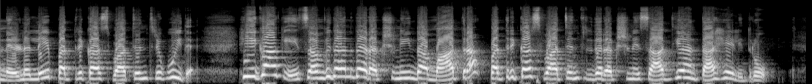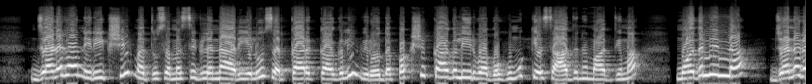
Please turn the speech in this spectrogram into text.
ನೆರಳಲ್ಲೇ ಪತ್ರಿಕಾ ಸ್ವಾತಂತ್ರ್ಯವೂ ಇದೆ. ಹೀಗಾಗಿ ಸಂವಿಧಾನದ ರಕ್ಷಣೆಯಿಂದ ಮಾತ್ರ ಪತ್ರಿಕಾ ಸ್ವಾತಂತ್ರ್ಯದ ರಕ್ಷಣೆ ಸಾಧ್ಯ ಅಂತ ಹೇಳಿದ್ರು. ಜನರ ನಿರೀಕ್ಷೆ ಮತ್ತು ಸಮಸ್ಯೆಗಳನ್ನ ಅರಿಯಲು ಸರ್ಕಾರಕ್ಕಾಗಲಿ, ವಿರೋಧ ಪಕ್ಷಕ್ಕಾಗಲಿ ಇರುವ ಬಹುಮುಖ್ಯ ಸಾಧನ ಮಾಧ್ಯಮ ಮೊದಲೆಲ್ಲ ಜನರ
